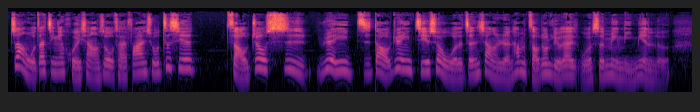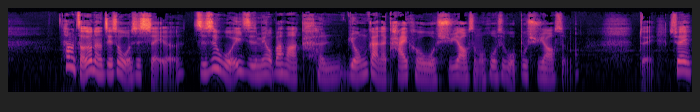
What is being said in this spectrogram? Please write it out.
这样我在今天回想的时候，我才发现说，这些早就是愿意知道、愿意接受我的真相的人，他们早就留在我的生命里面了。他们早就能接受我是谁了，只是我一直没有办法很勇敢的开口，我需要什么，或是我不需要什么。对，所以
